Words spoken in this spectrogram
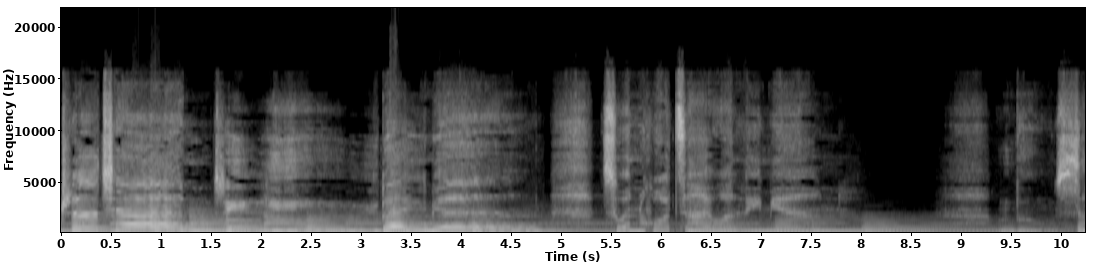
之前，记忆背面存活在我里面，不散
